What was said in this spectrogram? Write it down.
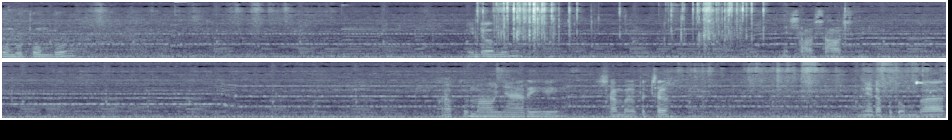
bumbu-bumbu. Indomie. Ini saus-saus nih. Aku mau nyari sambal pecel. Ini ada ketumbar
